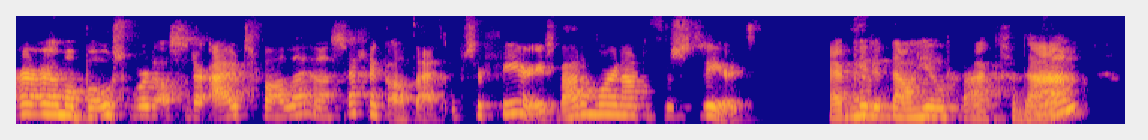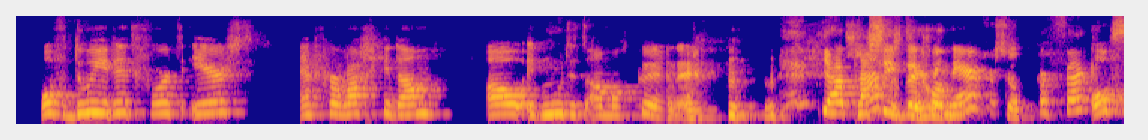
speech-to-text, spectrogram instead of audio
helemaal boos worden als ze eruit vallen. En dan zeg ik altijd, observeer eens, waarom word je nou gefrustreerd? Heb je dit nou heel vaak gedaan? Of doe je dit voor het eerst en verwacht je dan, oh, ik moet het allemaal kunnen. Ja, precies. Ben gewoon nergens op. Perfect. Of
